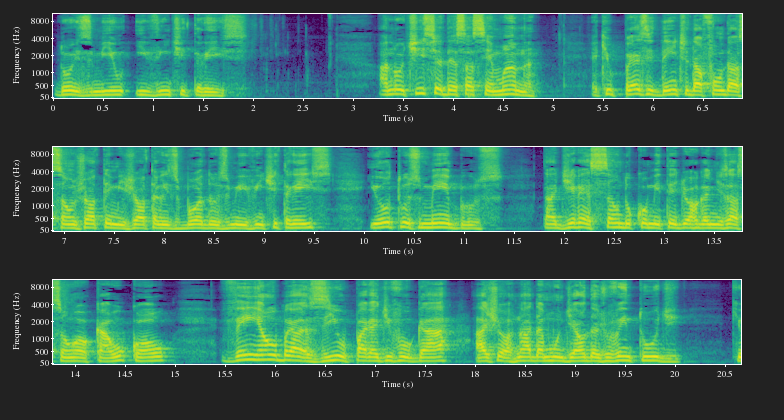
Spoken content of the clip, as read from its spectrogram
2023. A notícia dessa semana é que o presidente da Fundação JMJ Lisboa 2023 e outros membros da direção do Comitê de Organização Local, o COL, vem ao Brasil para divulgar a Jornada Mundial da Juventude, que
